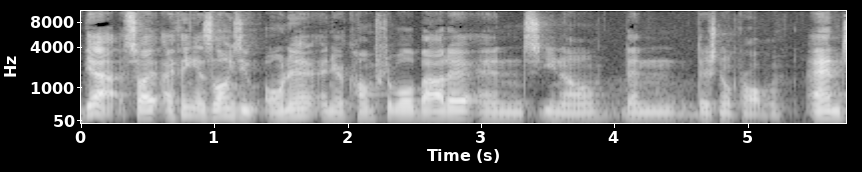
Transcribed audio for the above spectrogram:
yeah, so I, I think as long as you own it and you're comfortable about it, and you know, then there's no problem. And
